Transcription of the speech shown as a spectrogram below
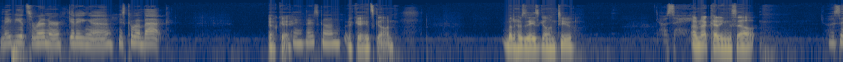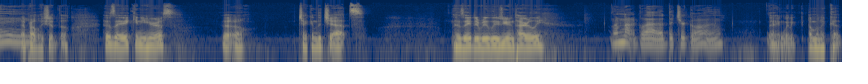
Maybe it's Renner getting uh he's coming back. Okay. Okay, there's gone. Okay, it's gone. But Jose's gone too. Jose. I'm not cutting this out. Jose. I probably should though. Jose, can you hear us? Uh oh. Checking the chats. Jose, did we lose you entirely? I'm not glad that you're gone. I'm gonna I'm gonna cut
